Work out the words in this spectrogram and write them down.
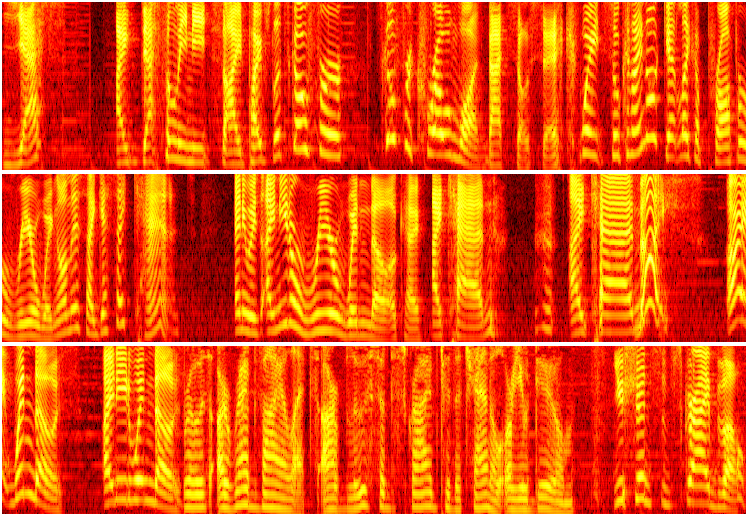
Yes, I definitely need side pipes. Let's go for... Let's go for chrome one. That's so sick. Wait, so can I not get like a proper rear wing on this? I guess I can't. Anyways, I need a rear window. Okay, I can. I can. Nice. All right, windows. I need windows. Rose are red, violets are blue. Subscribe to the channel or you doom. You should subscribe, though.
